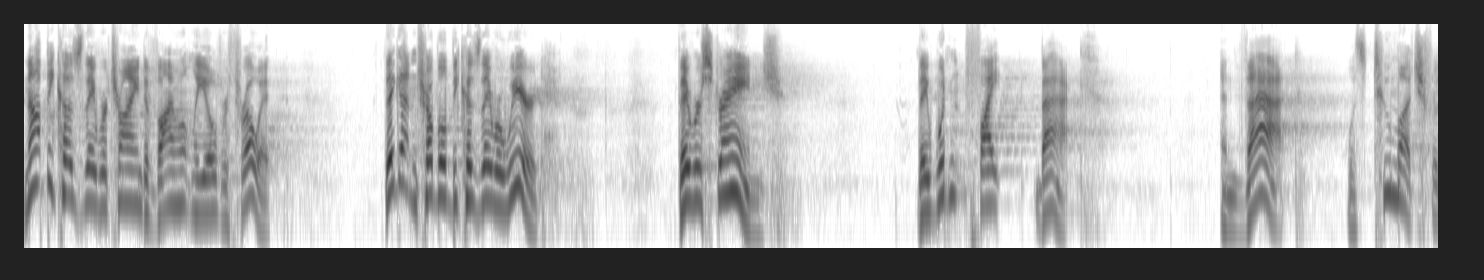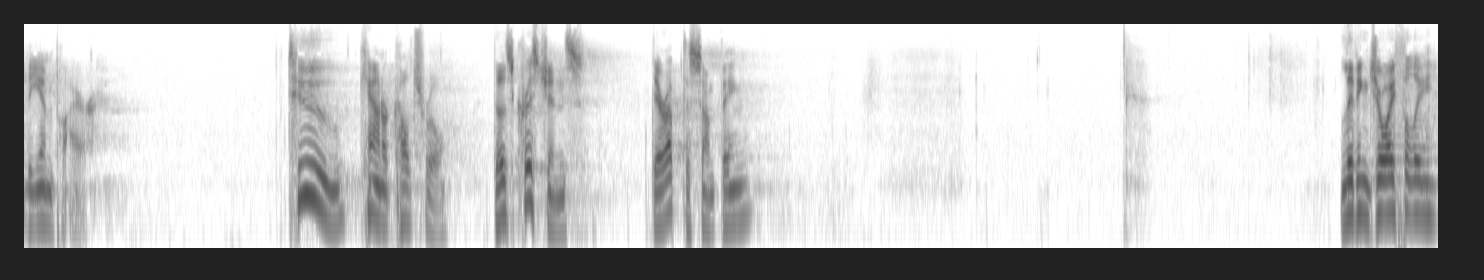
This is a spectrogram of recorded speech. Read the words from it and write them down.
not because they were trying to violently overthrow it. They got in trouble because they were weird. They were strange. They wouldn't fight back. And that was too much for the empire. Too countercultural. Those Christians, they're up to something living joyfully.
